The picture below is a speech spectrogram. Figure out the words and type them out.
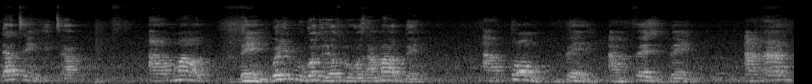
that thing hit her. Her mouth bent. When people got to the hospital, was her mouth bent? Her tongue bent. Her face bent. Her hand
